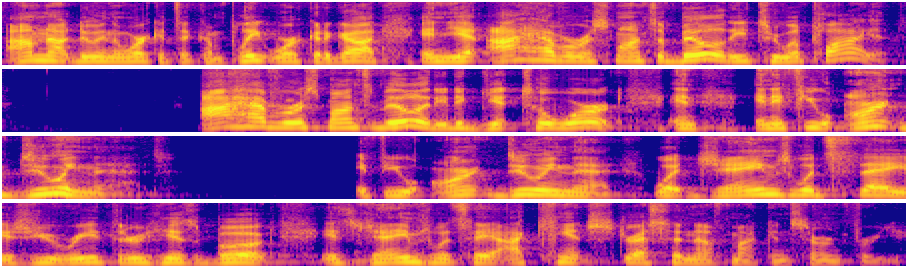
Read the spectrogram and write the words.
I'm not doing the work, it's a complete work of God. And yet I have a responsibility to apply it. I have a responsibility to get to work. And, and if you aren't doing that, if you aren't doing that, what James would say as you read through his book is James would say, I can't stress enough my concern for you.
